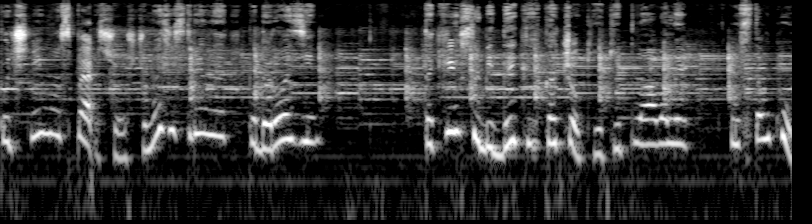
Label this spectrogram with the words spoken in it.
Почнімо з першого, що ми зустріли по дорозі таких собі диких качок, які плавали у ставку.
